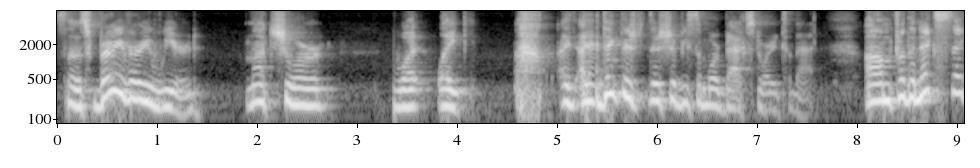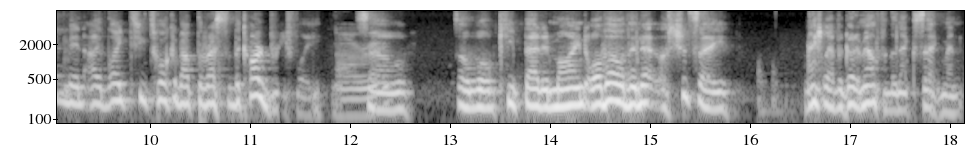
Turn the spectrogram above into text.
So it's very, very weird. I'm not sure what like. I, I think there there should be some more backstory to that. Um, for the next segment, I'd like to talk about the rest of the card briefly. All right. So, so we'll keep that in mind. Although the ne- I should say, I actually have a good amount for the next segment.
